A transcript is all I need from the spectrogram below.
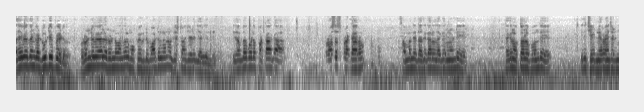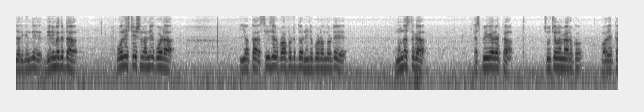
అదేవిధంగా డ్యూటీ పేడ్ రెండు వేల రెండు వందల ముప్పై ఒకటి బాటిల్లను డిస్ట్రాయ్ చేయడం జరిగింది. ఇదంతా కూడా పక్కాగా ప్రాసెస్ ప్రకారం సంబంధిత అధికారుల దగ్గర నుండి తగిన ఉత్తర్వులు పొంది ఇది చే నిర్వహించడం జరిగింది. దీని మీదట పోలీస్ స్టేషన్లన్నీ కూడా ఈ యొక్క సీజర్ ప్రాపర్టీతో నిండిపోవడంతో ముందస్తుగా ఎస్పీ గారి యొక్క సూచనల మేరకు వారి యొక్క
